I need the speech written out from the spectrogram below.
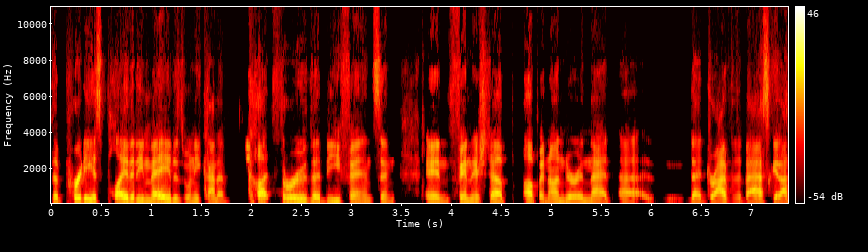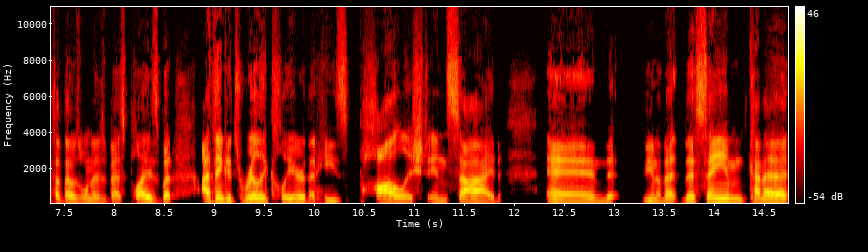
the prettiest play that he made is when he kind of cut through the defense and and finished up up and under in that uh, that drive to the basket. I thought that was one of his best plays. But I think it's really clear that he's polished inside and you know that the same kind of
